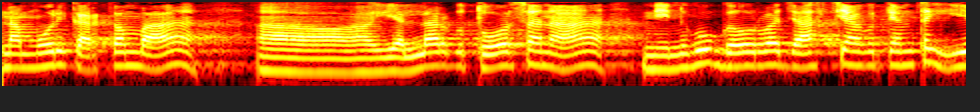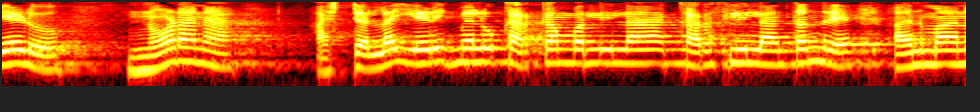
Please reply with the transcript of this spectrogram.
ನಮ್ಮ ಊರಿಗೆ ಕರ್ಕೊಂಬ. ಎಲ್ಲರಿಗೂ ತೋರ್ಸೋಣ. ನಿನಗೂ ಗೌರವ ಜಾಸ್ತಿ ಆಗುತ್ತೆ ಅಂತ ಹೇಳು. ನೋಡೋಣ. ಅಷ್ಟೆಲ್ಲ ಹೇಳಿದ್ಮೇಲೂ ಕರ್ಕೊಂಬರ್ಲಿಲ್ಲ, ಕರೆಸ್ಲಿಲ್ಲ ಅಂತಂದ್ರೆ ಅನುಮಾನ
